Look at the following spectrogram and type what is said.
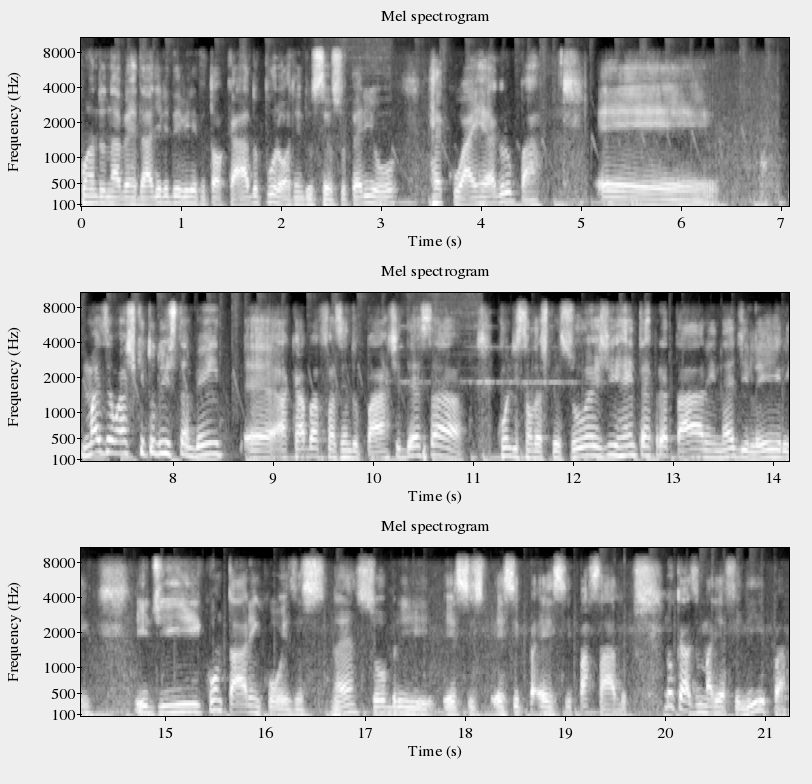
quando na verdade ele deveria ter tocado por ordem do seu superior, recuar e reagrupar. É, mas eu acho que tudo isso também é, acaba fazendo parte dessa condição das pessoas de reinterpretarem, né, de lerem e de contarem coisas né, sobre esse, esse, esse passado. No caso de Maria Filipa,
